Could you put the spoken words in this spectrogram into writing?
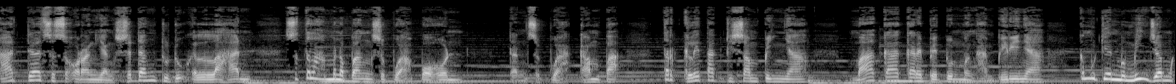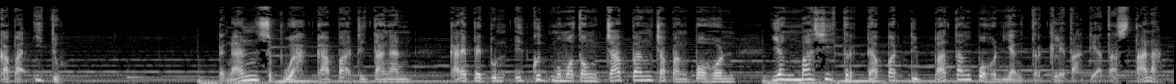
ada seseorang yang sedang duduk kelelahan setelah menebang sebuah pohon dan sebuah kampak tergeletak di sampingnya, maka Karepet pun menghampirinya, kemudian meminjam kapak itu. Dengan sebuah kapak di tangan, Karepet pun ikut memotong cabang-cabang pohon yang masih terdapat di batang pohon yang tergeletak di atas tanah.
